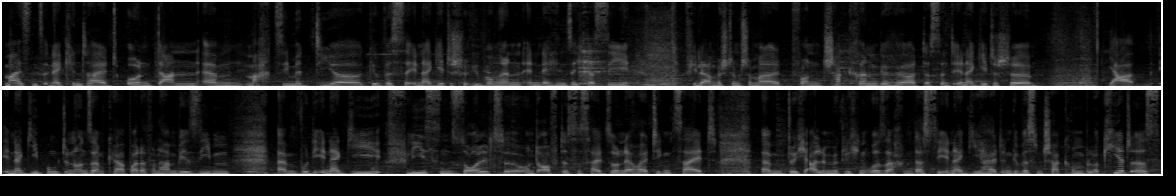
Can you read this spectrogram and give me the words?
meistens in der Kindheit. Und dann ähm, macht sie mit dir gewisse energetische Übungen in der Hinsicht, dass sie, viele haben bestimmt schon mal von Chakren gehört, das sind energetische ja, Energiepunkte in unserem Körper, davon haben wir sieben, ähm, wo die Energie fließen sollte. Und oft ist es halt so in der heutigen Zeit ähm, durch alle möglichen Ursachen, dass die Energie halt in gewissen Chakren blockiert ist.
